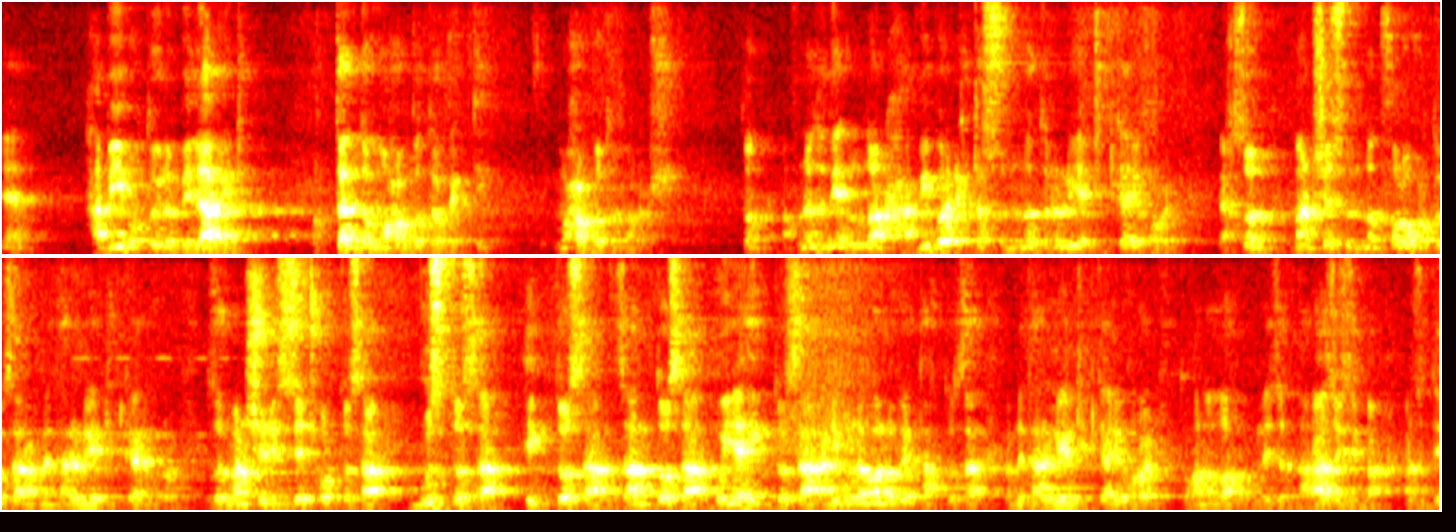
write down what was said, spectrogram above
হ্যাঁ? হাবিব অর্থ হলো বিলাভেড অত্যন্ত মহব্বতের ব্যক্তি, মহব্বতের মানুষ। তো আপনার যদি আল্লাহর হাবিবের একটা সুন্নতের লইয়া টিটকারি করেন এখন মানুষের সুন্নত ফলো করতে স্যার আপনি তার লইয়া টিটকারি করেন। মানুষের রিসার্চ করতো স্যার বুঝতো স্যার শিখতো স্যার জানতো স্যার বইয়া শিখতো স্যার আলিমুলামার লোকে থাকতো স্যার আপনি তার লইয়া টিটকারি করেন, তখন আল্লাহ ইজ্জত নারাজ হয়ে যাবা আর যদি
